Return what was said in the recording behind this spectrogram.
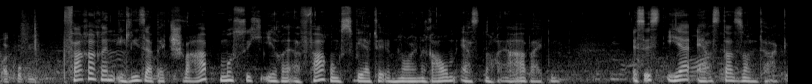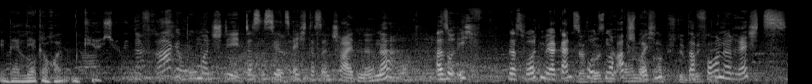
Mal gucken. Pfarrerin Elisabeth Schwab muss sich ihre Erfahrungswerte im neuen Raum erst noch erarbeiten. Es ist ihr erster Sonntag in der leergeräumten Kirche. Die Frage, wo man steht, das ist jetzt echt das Entscheidende. Ne? Also ich, das wollten wir ja ganz Das kurz noch noch absprechen. abstimmen, da richtig. vorne rechts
